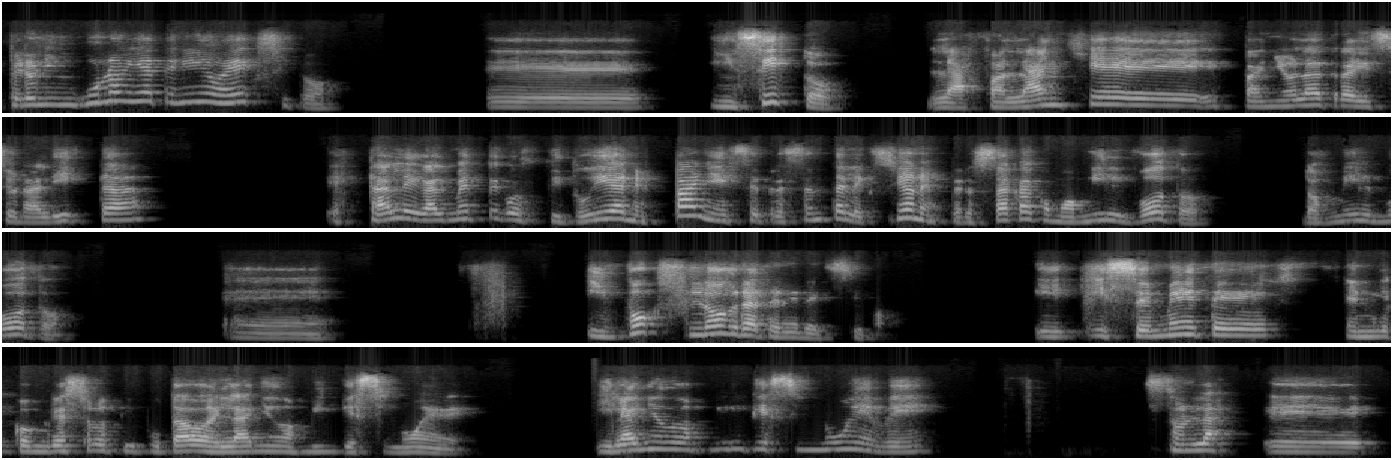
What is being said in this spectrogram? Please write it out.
pero ninguno había tenido éxito. insisto, la falange española tradicionalista está legalmente constituida en España y se presenta a elecciones, pero saca como mil votos, dos mil votos. Eh, y Vox logra tener éxito y, se mete en el Congreso de los Diputados el año 2019. Y el año 2019 son las, eh,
